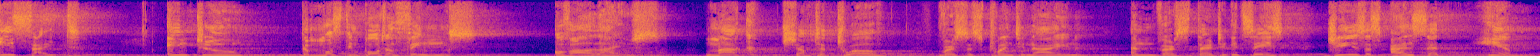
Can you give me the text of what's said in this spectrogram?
insight into the most important things of our lives. Mark chapter 12, verses 29 and verse 30. It says, Jesus answered him,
